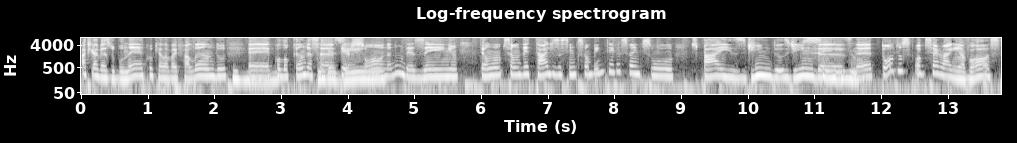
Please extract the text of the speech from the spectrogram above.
através do boneco que ela vai falando, uhum. é, colocando essa um persona num desenho. Então são detalhes assim que são bem interessantes. O, os pais, dindos, dindas, Sim. né? Todos observarem a voz.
